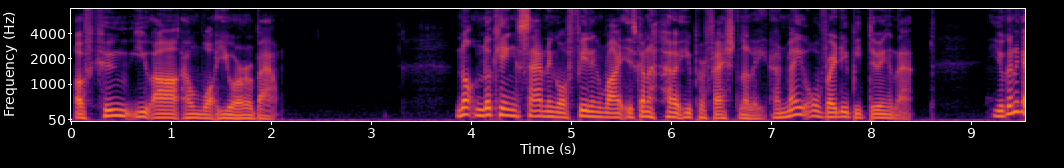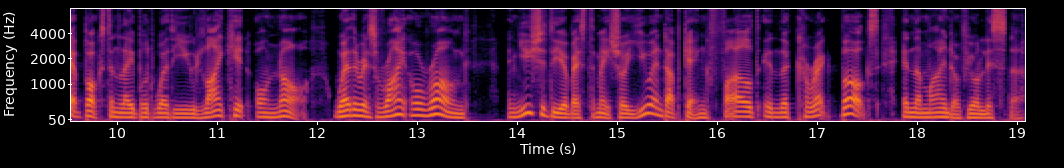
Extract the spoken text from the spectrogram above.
of who you are and what you are about. Not looking, sounding, or feeling right is going to hurt you professionally and may already be doing that. You're going to get boxed and labeled whether you like it or not, whether it's right or wrong, and you should do your best to make sure you end up getting filed in the correct box in the mind of your listener.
